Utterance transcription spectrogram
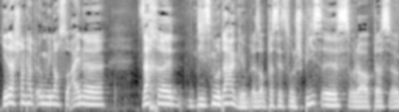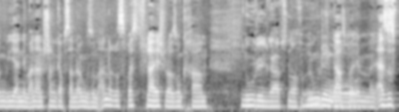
jeder Stand hat irgendwie noch so eine Sache, die es nur da gibt. Also ob das jetzt so ein Spieß ist oder ob das irgendwie an dem anderen Stand gab es dann irgend so ein anderes Röstfleisch oder so ein Kram. Nudeln gab's noch. Nudeln gab's bei dem, also es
